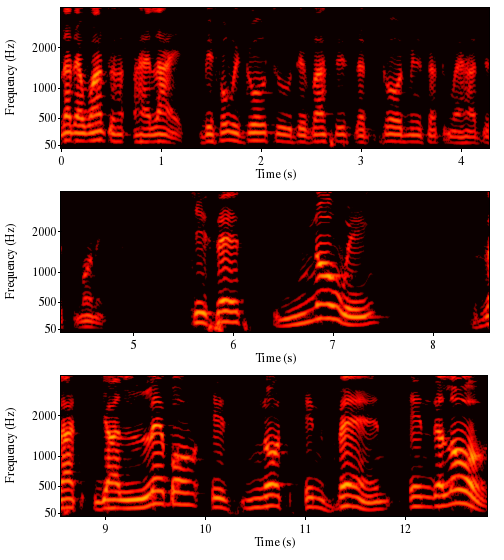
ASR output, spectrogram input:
that I want to highlight before we go to the verses that God ministered to my heart this morning. He says, knowing that your labor is not in vain in the Lord.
